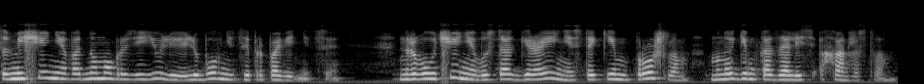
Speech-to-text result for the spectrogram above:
совмещение в одном образе Юлии любовницы и проповедницы. Нравоучения в устах героини с таким прошлым многим казались ханжеством.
